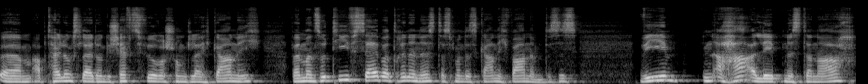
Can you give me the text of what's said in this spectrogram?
ähm, Abteilungsleiter und Geschäftsführer schon gleich gar nicht, weil man so tief selber drinnen ist, dass man das gar nicht wahrnimmt. Das ist wie ein Aha-Erlebnis danach,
